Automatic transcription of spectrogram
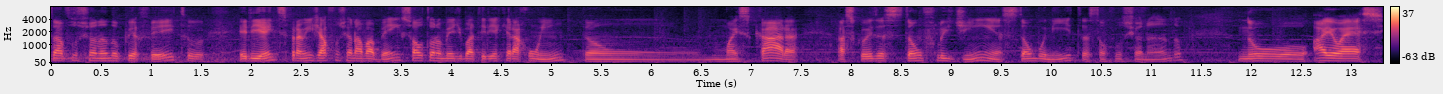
tá funcionando perfeito. Ele antes pra mim já funcionava bem, só a autonomia de bateria que era ruim. Então, mas cara, as coisas estão fluidinhas, estão bonitas, estão funcionando. No iOS,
